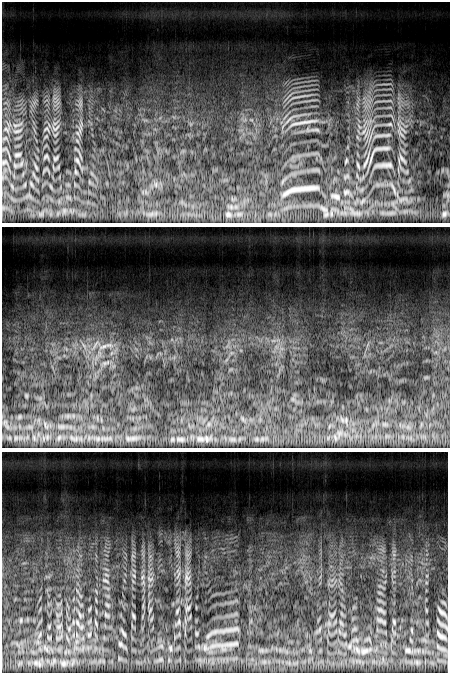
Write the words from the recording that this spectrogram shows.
มาหลายแล้วมาหลายหมู่บ้านแล้วเต็มผู้คนก็หลายหลายอสมของเราก็กำลังช่วยกันนะคะ นี่จิตอาสาก็เยอะอาสาเราก็เยอะมาจัดเตรียมคัดกรอง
